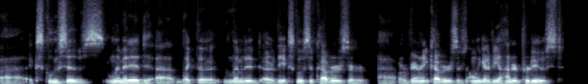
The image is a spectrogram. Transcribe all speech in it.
uh, exclusives, limited, uh, like the limited or the exclusive covers or uh, or variant covers. There's only going to be hundred produced.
